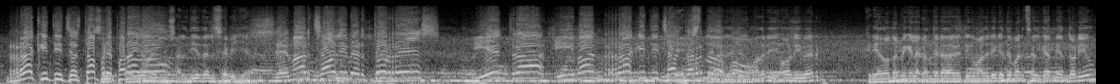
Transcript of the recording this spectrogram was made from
Rakitic está Sí, preparado. al 10 del Sevilla. Se marcha Oliver Torres y entra Iván Rakitic al Ex terreno de. Madrid, Oliver, criado también en la cantera del Atlético de Madrid. ¿Qué te parece el cambio, Antonio?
